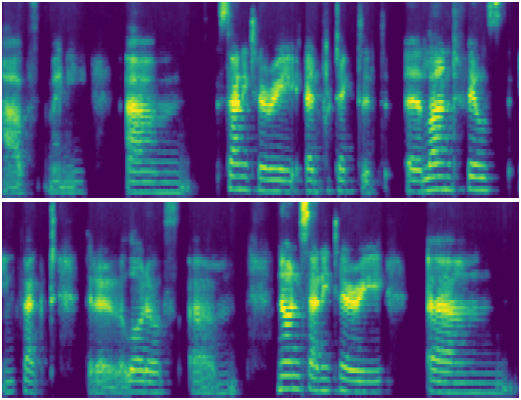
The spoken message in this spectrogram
have many um, sanitary and protected uh, landfills. In fact, there are a lot of um, non-sanitary um,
